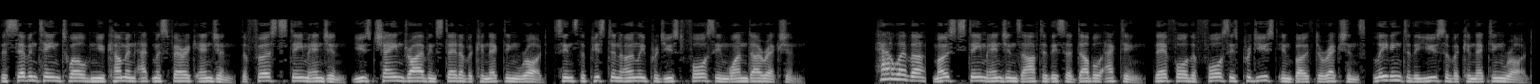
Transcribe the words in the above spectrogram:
The 1712 Newcomen atmospheric engine the first steam engine used chain drive instead of a connecting rod, since the piston only produced force in one direction. However, most steam engines after this are double-acting, therefore the force is produced in both directions, leading to the use of a connecting rod.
